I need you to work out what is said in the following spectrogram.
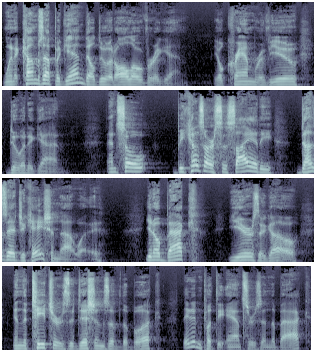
When it comes up again, they'll do it all over again. You'll cram review, do it again. And so, because our society does education that way, you know, back years ago, in the teacher's editions of the book, they didn't put the answers in the back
